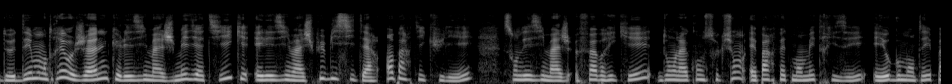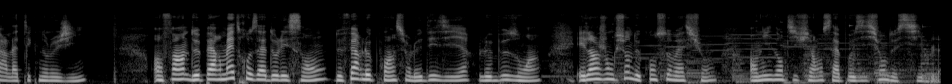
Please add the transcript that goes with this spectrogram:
de démontrer aux jeunes que les images médiatiques et les images publicitaires en particulier sont des images fabriquées dont la construction est parfaitement maîtrisée et augmentée par la technologie. Enfin, de permettre aux adolescents de faire le point sur le désir, le besoin et l'injonction de consommation en identifiant sa position de cible.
